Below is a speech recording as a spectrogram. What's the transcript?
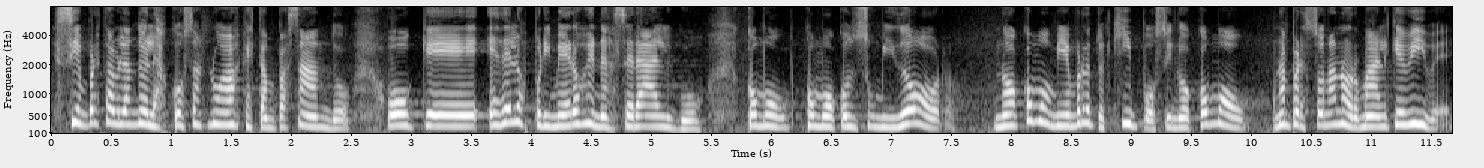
siempre está hablando de las cosas nuevas que están pasando o que es de los primeros en hacer algo como, como consumidor, no como miembro de tu equipo, sino como una persona normal que vive.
